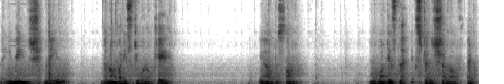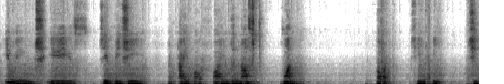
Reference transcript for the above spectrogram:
The image name the number is given okay? You have to sum. And what is the extension of that image jpg the type of file the last one. Dot jpg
